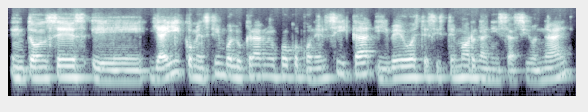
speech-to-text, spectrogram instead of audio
Entonces, eh, y ahí comencé a involucrarme un poco con el SICA y veo este sistema organizacional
